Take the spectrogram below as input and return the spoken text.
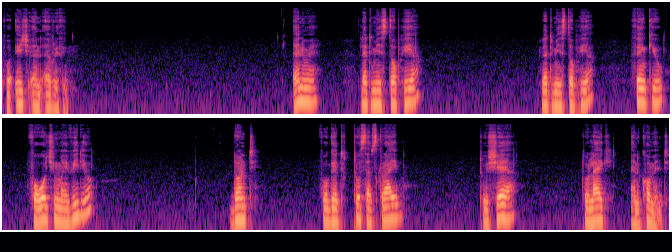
for each and everything. Anyway, let me stop here. Let me stop here. Thank you for watching my video. Don't forget to subscribe, to share, to like and comment.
